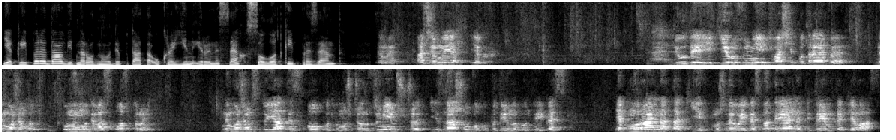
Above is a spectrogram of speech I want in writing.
який передав від народного депутата України Ірини Сех солодкий презент. Адже ми, як люди, які розуміють ваші потреби, не можемо оминути вас осторонь, не можемо стояти збоку, тому що розуміємо, що і з нашого боку потрібна бути якась як моральна, так і, можливо, якась матеріальна підтримка для вас.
